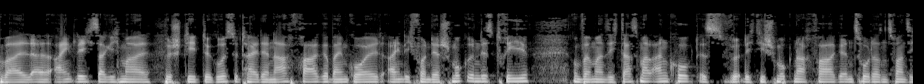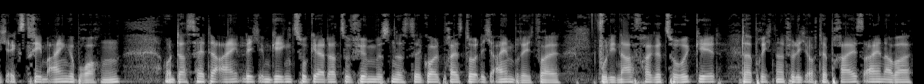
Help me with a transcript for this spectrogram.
weil äh, eigentlich, sage ich mal, besteht der größte Teil der Nachfrage beim Gold eigentlich von der Schmuckindustrie. Und wenn man sich das mal anguckt, ist wirklich die Schmucknachfrage in 2020 extrem eingebrochen. Und das hätte eigentlich im Gegenzug ja dazu führen müssen, dass der Goldpreis deutlich einbricht, weil wo die Nachfrage zurückgeht, da bricht natürlich auch der Preis ein. Aber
